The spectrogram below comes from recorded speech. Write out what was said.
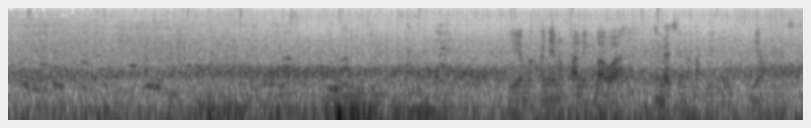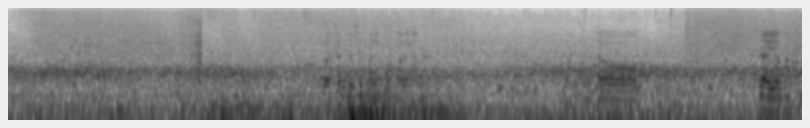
Aku jangan asam, no. Asam di dalam. No, tembok. Takutnya. Iya makanya no paling bawah enggak sih no nggak paling bawah yang masih tentu sih paling paling aman belum tentu udah iya kan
